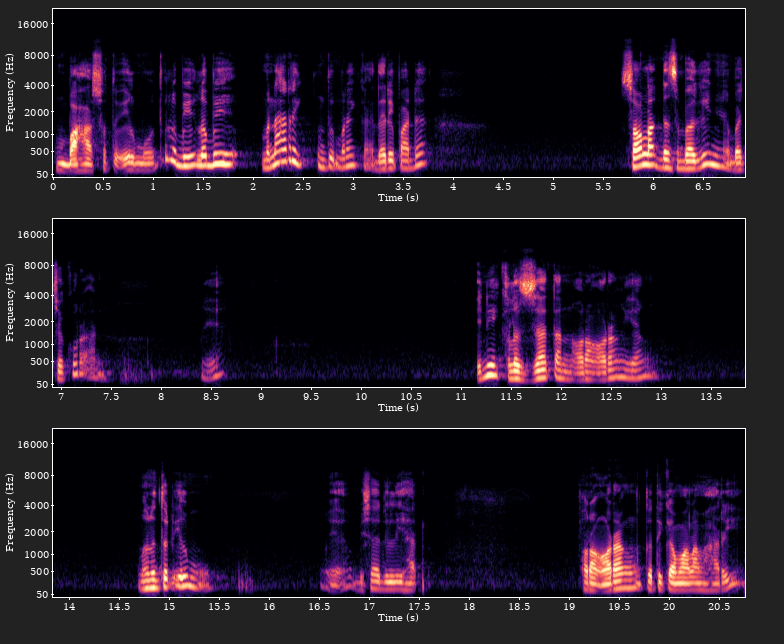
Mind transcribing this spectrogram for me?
membahas satu ilmu itu lebih lebih menarik untuk mereka daripada sholat dan sebagainya baca Quran ya ini kelezatan orang-orang yang menuntut ilmu. Ya bisa dilihat. Orang-orang ketika malam hari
